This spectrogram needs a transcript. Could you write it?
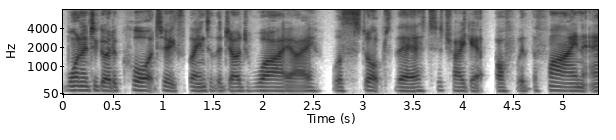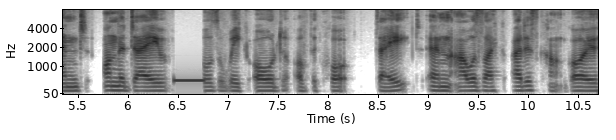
wanted to go to court to explain to the judge why I was stopped there to try get off with the fine. And on the day, I was a week old of the court date, and I was like, I just can't go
